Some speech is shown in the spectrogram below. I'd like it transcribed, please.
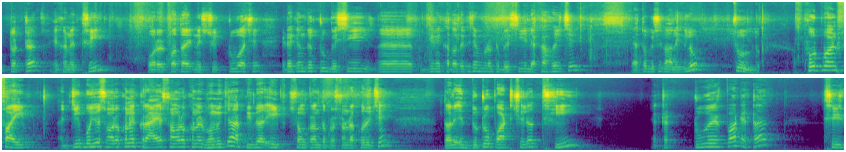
উত্তরটা এখানে থ্রি পরের পাতায় নিশ্চয়ই টু আছে। এটা কিন্তু একটু বেশি যিনি খাতা দেখেছেন একটু বেশি লেখা হয়েছে। এত বেশি না লিখলেও চলতো। ফোর পয়েন্ট ফাইভ জীববৈধ সংরক্ষণে ক্রায় সংরক্ষণের ভূমিকা আর পিবিআর এই সংক্রান্ত প্রশ্নটা করেছে। তাহলে এর দুটো পার্ট ছিল থ্রি একটা টু এর পার্ট একটা থ্রির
